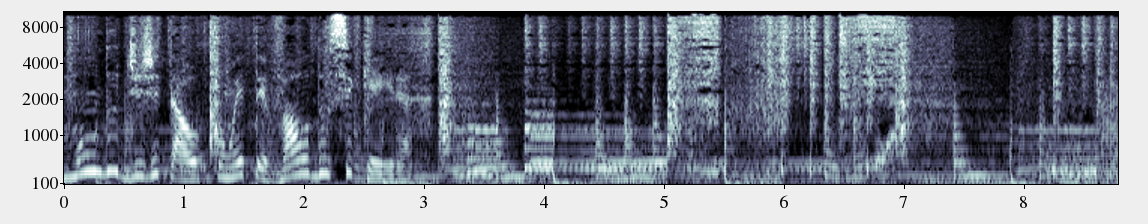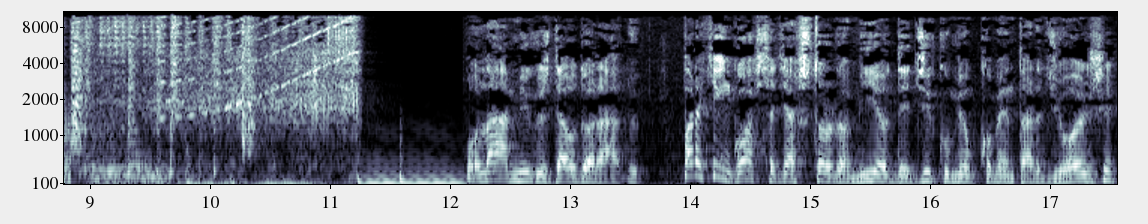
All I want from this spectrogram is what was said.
Mundo Digital com Etevaldo Siqueira. Olá, amigos da Eldorado. Para quem gosta de astronomia, eu dedico meu comentário de hoje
